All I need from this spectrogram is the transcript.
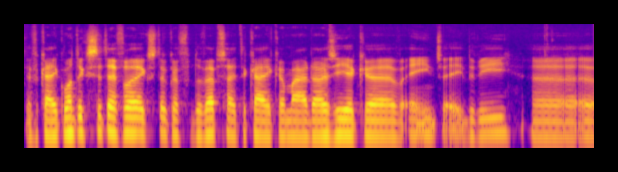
Even kijken, want ik zit, even, ik zit ook even op de website te kijken, maar daar zie ik eh 1, 2, 3 eh,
